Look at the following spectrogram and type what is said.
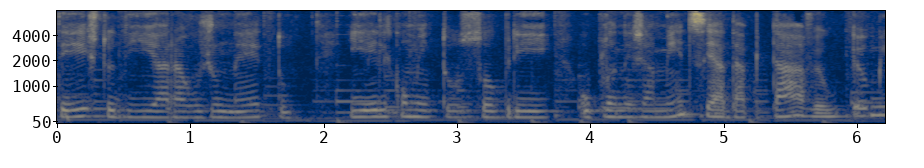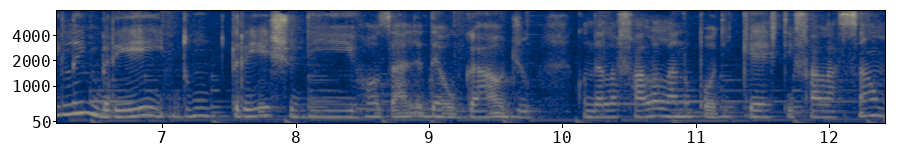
texto de Araújo Neto e ele comentou sobre o planejamento ser adaptável. Eu me lembrei de um trecho de Rosália Del Gaudio, quando ela fala lá no podcast Falação,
